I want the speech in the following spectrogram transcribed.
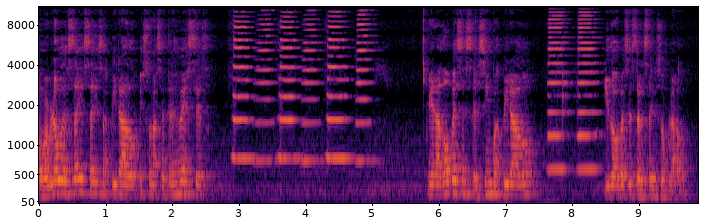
Overblow de 6, 6 aspirado, eso lo hace 3 veces. Era 2 veces el 5 aspirado y 2 veces el 6 soplado.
